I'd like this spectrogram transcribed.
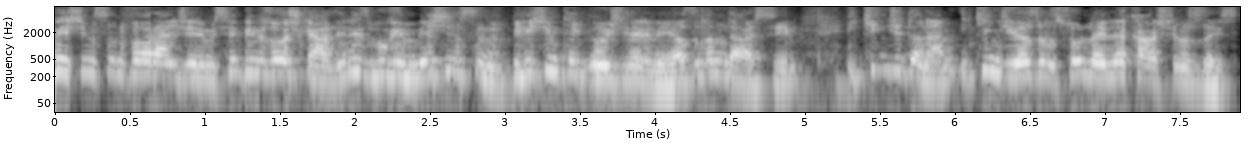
5. sınıf öğrencilerimiz hepiniz hoş geldiniz. Bugün 5. sınıf Bilişim Teknolojileri ve Yazılım dersi ikinci dönem ikinci yazılı sorularıyla karşınızdayız.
